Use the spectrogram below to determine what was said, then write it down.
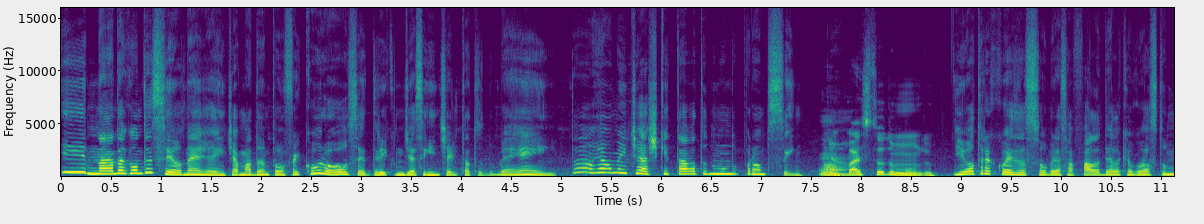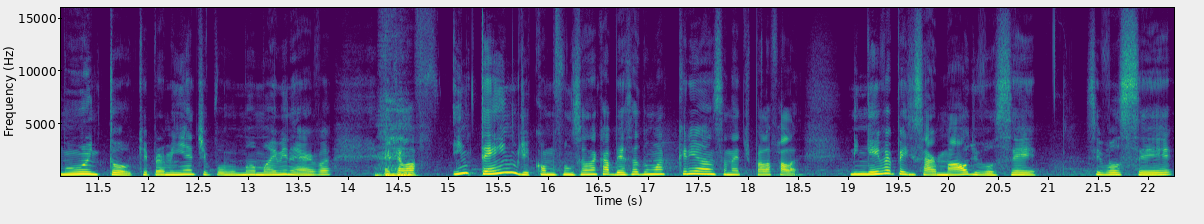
E nada aconteceu, né, gente? A Madame Pomfrey curou o Cedric, no dia seguinte ele tá tudo bem. Então, eu realmente acho que tava todo mundo pronto sim. Não, É. quase todo mundo. E outra coisa sobre essa fala dela que eu gosto muito, que pra mim é tipo mamãe Minerva, é que ela entende como funciona a cabeça de uma criança, né? Tipo, ela fala: ninguém vai pensar mal de você se você.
